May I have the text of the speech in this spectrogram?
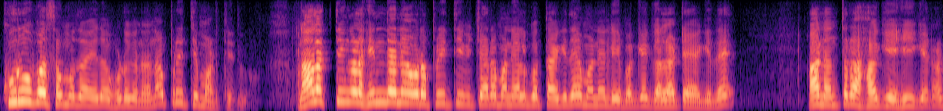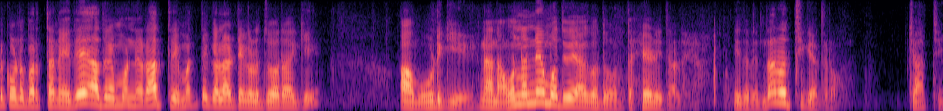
ಕುರುಬ ಸಮುದಾಯದ ಹುಡುಗನನ್ನು ಪ್ರೀತಿ ಮಾಡ್ತಿದ್ಲು. ನಾಲ್ಕು ತಿಂಗಳ ಹಿಂದೆನೇ ಅವರ ಪ್ರೀತಿ ವಿಚಾರ ಮನೆಯಲ್ಲಿ ಗೊತ್ತಾಗಿದೆ, ಮನೆಯಲ್ಲಿ ಈ ಬಗ್ಗೆ ಗಲಾಟೆ ಆಗಿದೆ. ಆ ನಂತರ ಹಾಗೆ ಹೀಗೆ ನಡ್ಕೊಂಡು ಬರ್ತಾನೆ ಇದೆ. ಆದರೆ ಮೊನ್ನೆ ರಾತ್ರಿ ಮತ್ತೆ ಗಲಾಟೆಗಳು ಜೋರಾಗಿ ಆ ಹುಡುಗಿ, ನಾನು ಅವನನ್ನೇ ಮದುವೆ ಆಗೋದು ಅಂತ ಹೇಳಿದಾಳೆ. ಇದರಿಂದ ರೊಚ್ಚಿಗೆದರು ಜಾತಿ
